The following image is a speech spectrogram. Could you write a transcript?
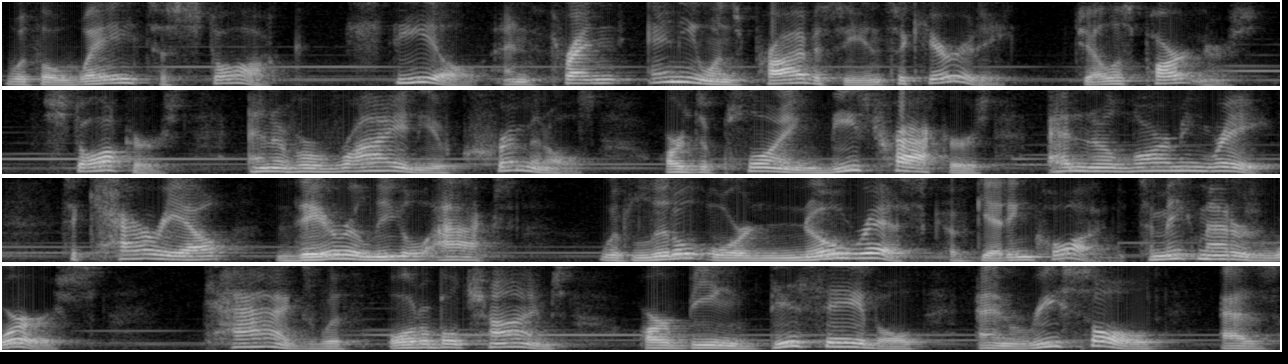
with a way to stalk, steal, and threaten anyone's privacy and security. Jealous partners, stalkers, and a variety of criminals are deploying these trackers at an alarming rate to carry out their illegal acts with little or no risk of getting caught. To make matters worse, tags with audible chimes are being disabled and resold as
